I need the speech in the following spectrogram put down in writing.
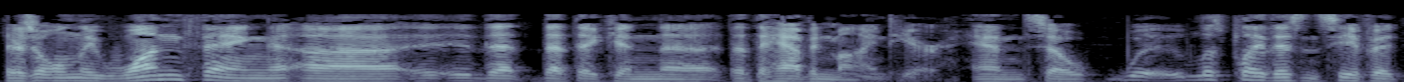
There's only one thing uh, that that they can uh, that they have in mind here, and so w- let's play this and see if it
